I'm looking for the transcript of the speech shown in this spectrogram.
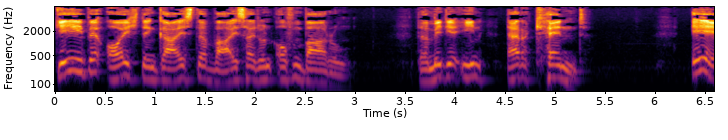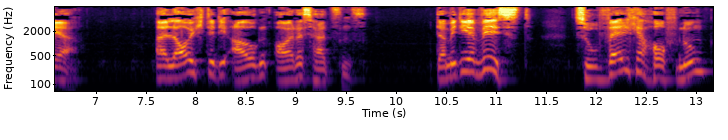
gebe euch den Geist der Weisheit und Offenbarung, damit ihr ihn erkennt. Er erleuchte die Augen eures Herzens, damit ihr wisst, zu welcher Hoffnung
